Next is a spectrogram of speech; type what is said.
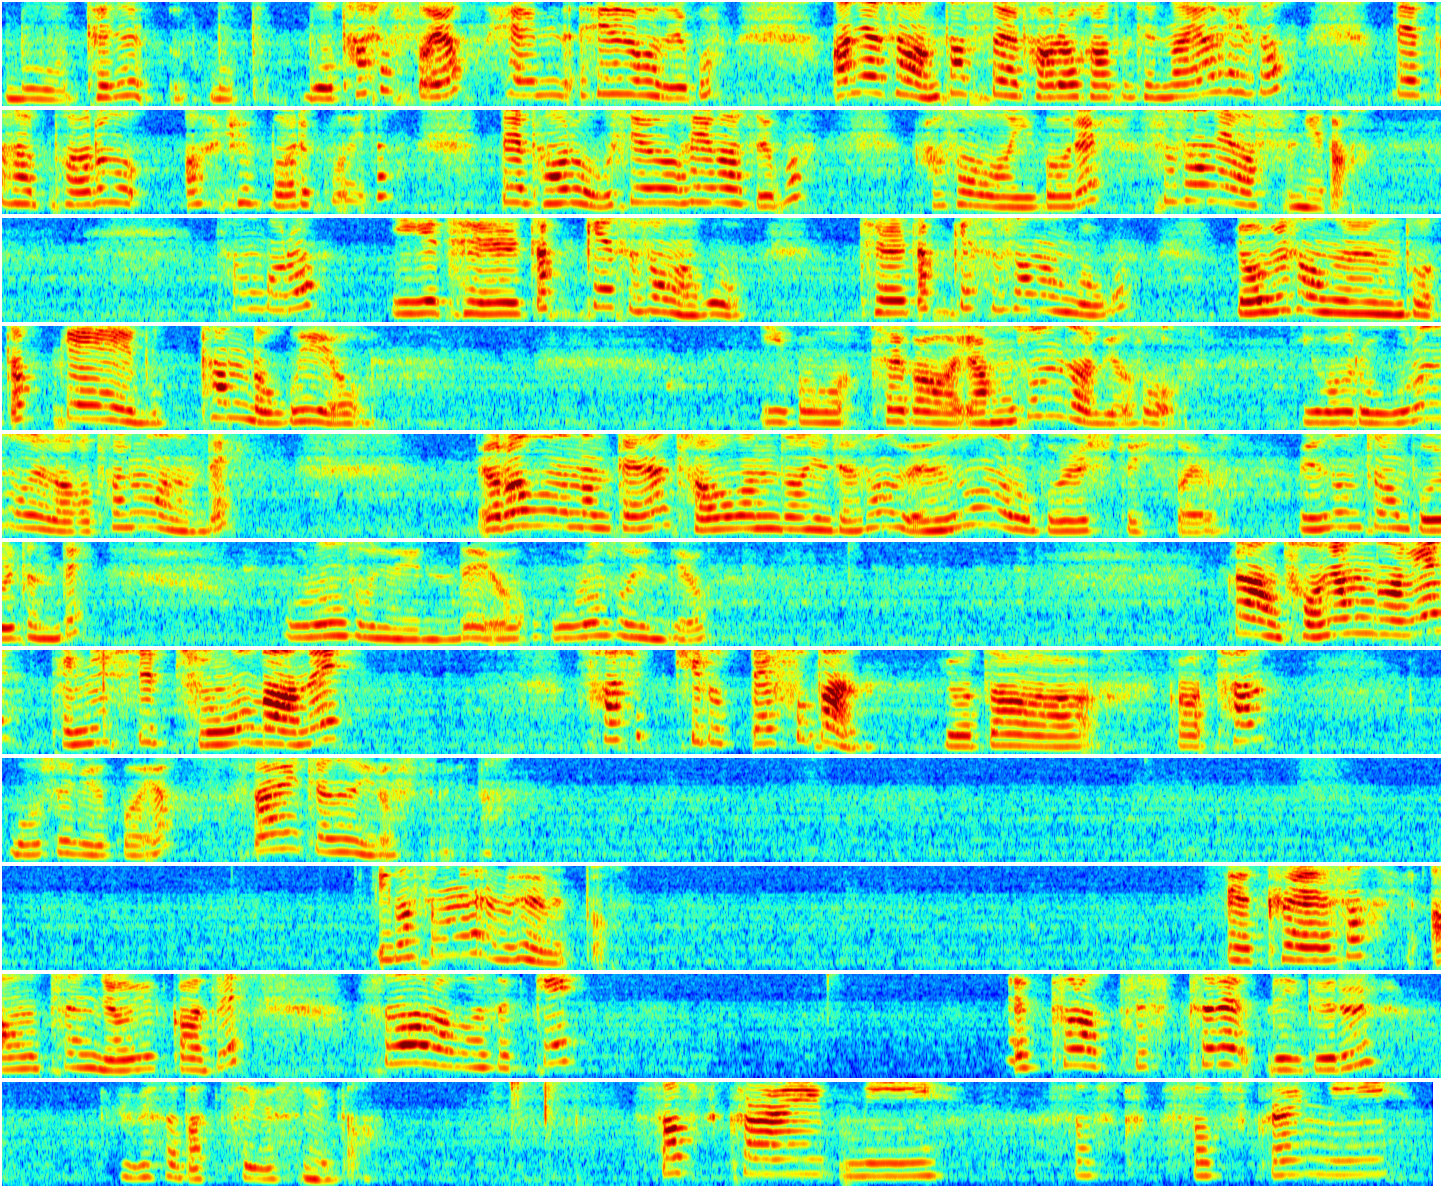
뭐 대중 뭐, 뭐 타셨어요? 해, 해가지고 아니요 저안 탔어요. 바로 가도 되나요? 해서 네 바, 바로 아 이렇게 말이 꼬이죠? 네 바로 오세요 해가지고 가서 이거를 수선해 왔습니다. 참고로 이게 제일 작게 수선하고 제일 작게 수선한 거고 여기서는 더 작게 못한다고 해요. 이거 제가 양손잡이여서 이거를 오른손에다가 착용하는데 여러분한테는 좌우 반전이 돼서 왼손으로 보일 수도 있어요. 왼손처럼 보일 텐데 오른손인데요. 오른손인데요. 그냥 전형적인 160 중후반에 40kg대 후반 여자가 찬 모습이고요. 사이즈는 이렇습니다. 이거 썸네일로 해야겠다. 네, 그래서 아무튼 여기까지 스와로브스키 애플워치 스트랩 리뷰를 여기서 마치겠습니다. Subscribe me, subscribe me.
